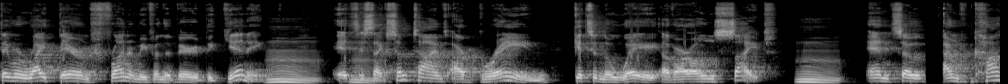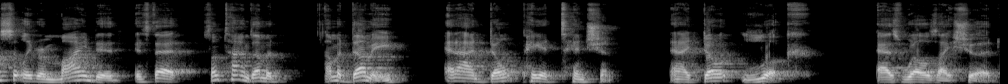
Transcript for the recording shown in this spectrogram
they were right there in front of me from the very beginning. Mm. It's mm. just like sometimes our brain gets in the way of our own sight. Mm. And so I'm constantly reminded is that sometimes I'm a I'm a dummy and I don't pay attention and I don't look as well as I should.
